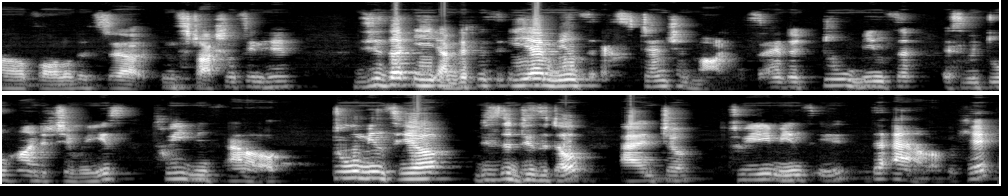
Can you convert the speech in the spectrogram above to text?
uh, follow this instructions in here. This is the EM. That means EM means extension modules, and the 2 means S7200 series. 3 means analog. 2 means here. This is digital. And uh, 3 means is the analog okay?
